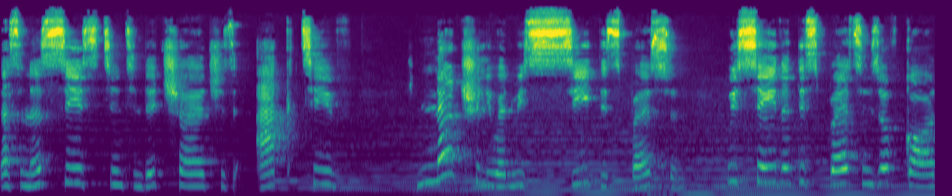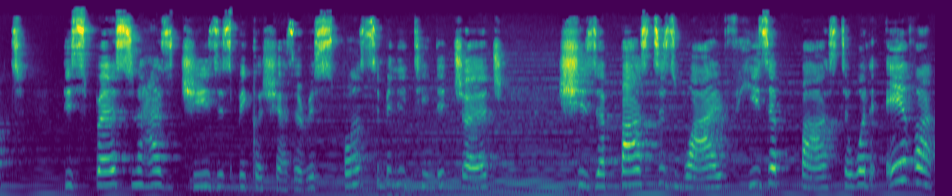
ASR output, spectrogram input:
that's an assistant in the church, is active. Naturally, when we see this person, we say that this person is of God. This person has Jesus because she has a responsibility in the church. She's a pastor's wife, he's a pastor, whatever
